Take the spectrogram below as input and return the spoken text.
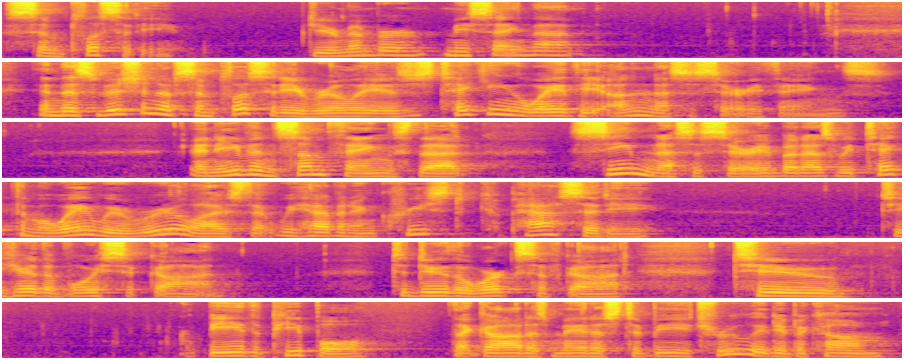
simplicity. Do you remember me saying that? And this vision of simplicity really is just taking away the unnecessary things. And even some things that seem necessary, but as we take them away, we realize that we have an increased capacity to hear the voice of God, to do the works of God, to be the people that God has made us to be, truly to become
